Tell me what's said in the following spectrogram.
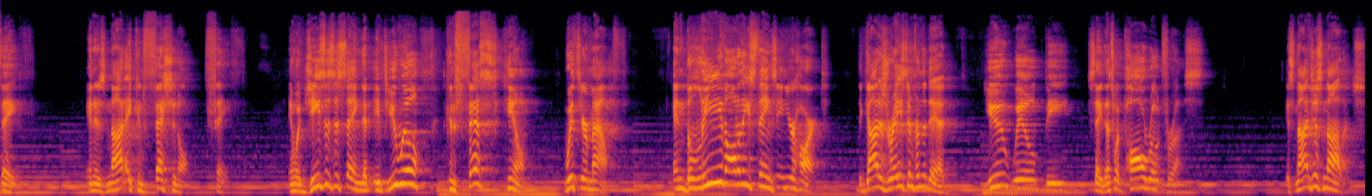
faith and is not a confessional faith. And what Jesus is saying that if you will confess him with your mouth and believe all of these things in your heart, that God has raised him from the dead, you will be saved. That's what Paul wrote for us. It's not just knowledge.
